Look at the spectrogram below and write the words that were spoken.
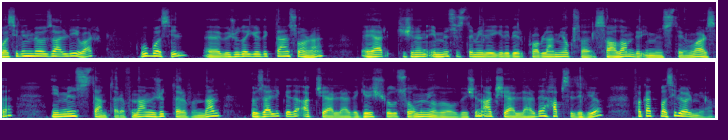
basilin bir özelliği var. Bu basil vücuda girdikten sonra eğer kişinin immün sistemiyle ilgili bir problem yoksa, sağlam bir immün sistemi varsa, immün sistem tarafından, vücut tarafından özellikle de akciğerlerde giriş yolu solunum yolu olduğu için akciğerlerde hapsediliyor. Fakat basil ölmüyor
